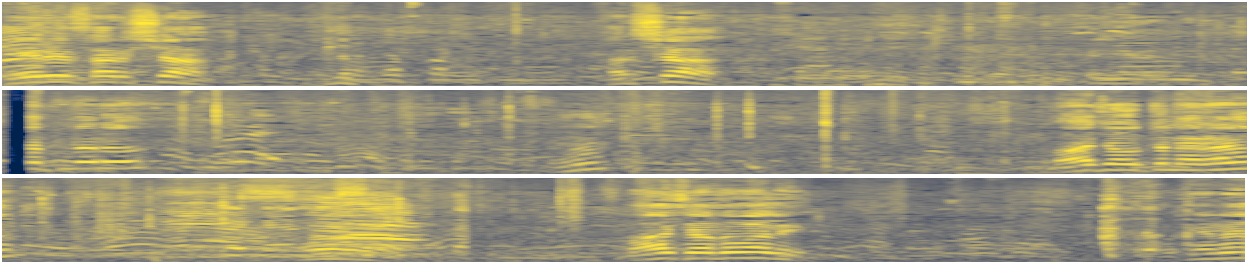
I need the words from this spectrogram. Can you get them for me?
Where is Harsha? Harsha. చదువుతున్నారు Huh? బాగా చదువుతున్నారా. బాగా చదవాలి ఓకేనా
